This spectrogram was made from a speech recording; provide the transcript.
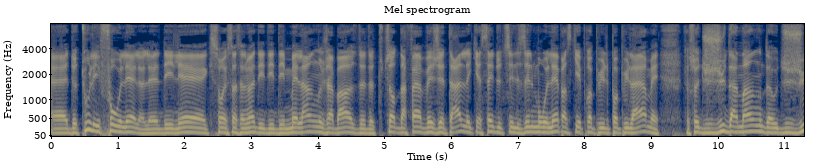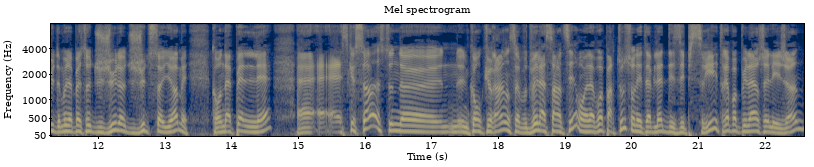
euh, de tous les faux laits, là, des laits qui sont essentiellement des, des, mélanges à base de, toutes sortes d'affaires végétales, qui essayent d'utiliser le mot lait parce qu'il est populaire, mais que ce soit du jus d'amande ou du jus, de, moi j'appelle ça du jus, là, du jus de soya, mais qu'on appelle lait. Euh, est-ce que ça, c'est une, une, une concurrence? Vous devez la sentir, on la voit partout sur les tablettes des épiceries très populaire chez les jeunes.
